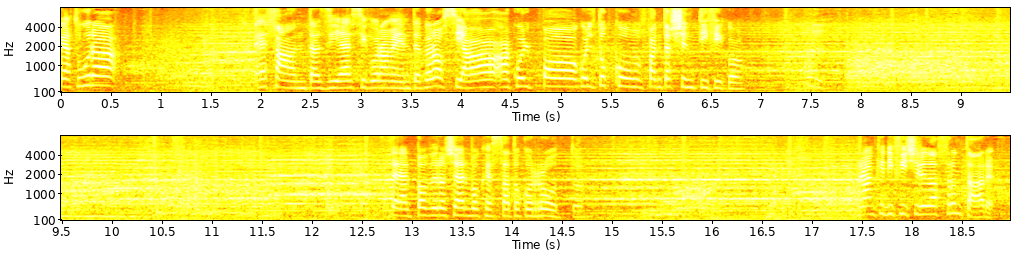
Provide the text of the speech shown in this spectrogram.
Creatura. È fantasy, eh, sicuramente. Però sì, ha, ha quel po'. quel tocco fantascientifico. Mm. Era il povero cervo che è stato corrotto. Era anche difficile da affrontare.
